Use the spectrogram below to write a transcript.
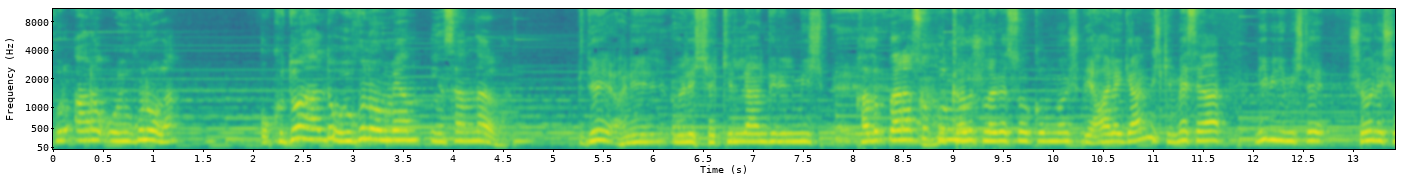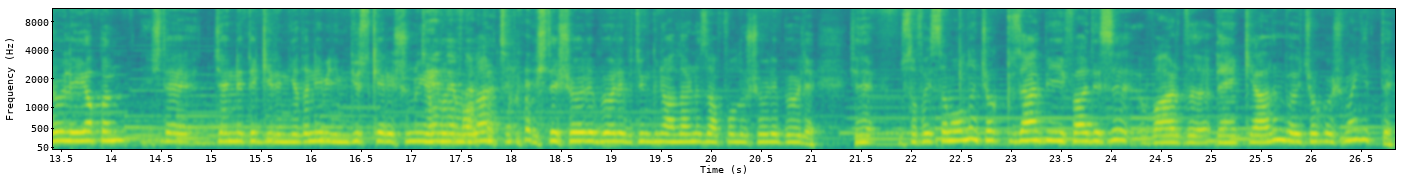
Kur'an'a uygun olan okuduğu halde uygun olmayan insanlar var. Bir de hani öyle şekillendirilmiş, e, Kalıplara sokulmuş. kalıplara sokulmuş bir hale gelmiş ki mesela ne bileyim işte şöyle şöyle yapın işte cennete girin ya da ne bileyim yüz kere şunu yapın Cehennemden falan. kaçın. işte şöyle böyle bütün günahlarınız affolur şöyle böyle. Şimdi Mustafa İslamoğlu'nun çok güzel bir ifadesi vardı denk geldim böyle çok hoşuma gitti.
